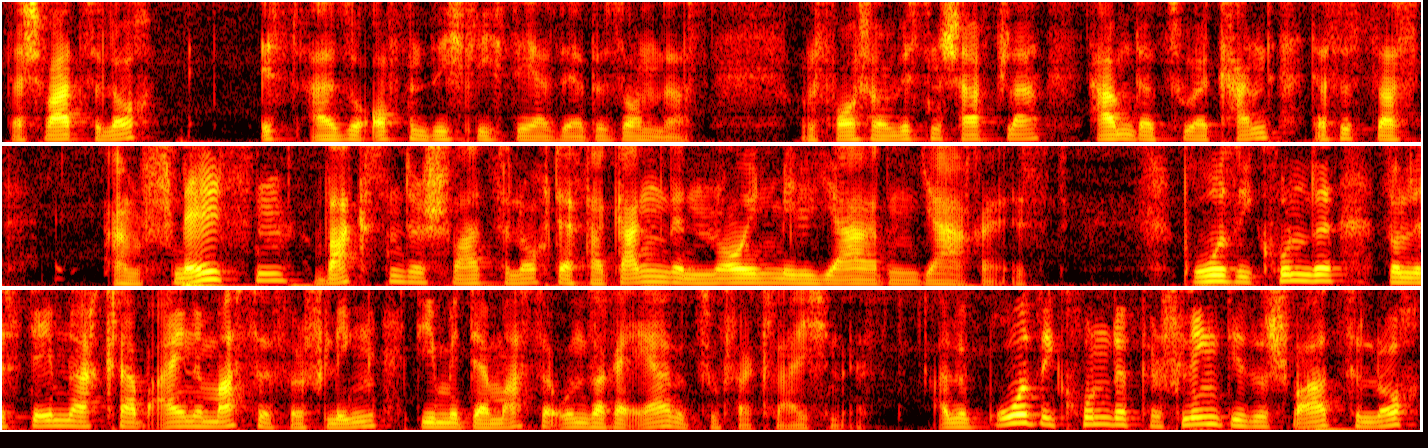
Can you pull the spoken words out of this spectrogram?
Das schwarze Loch ist also offensichtlich sehr, sehr besonders. Und Forscher und Wissenschaftler haben dazu erkannt, dass es das am schnellsten wachsende schwarze Loch der vergangenen 9 Milliarden Jahre ist. Pro Sekunde soll es demnach knapp eine Masse verschlingen, die mit der Masse unserer Erde zu vergleichen ist. Also pro Sekunde verschlingt dieses schwarze Loch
